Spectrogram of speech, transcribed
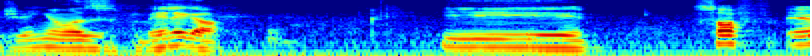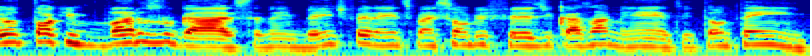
Engenhoso. bem legal. E só eu toco em vários lugares também bem diferentes, mas são buffets de casamento, então tem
